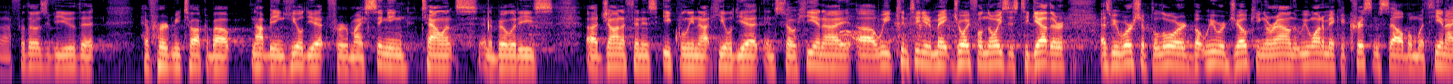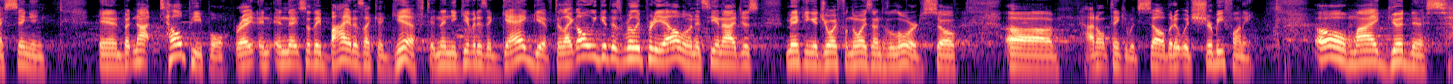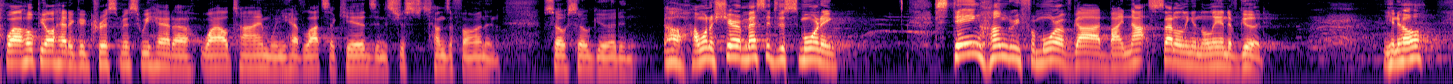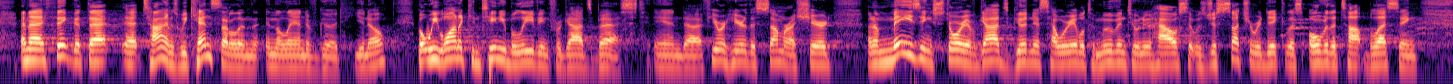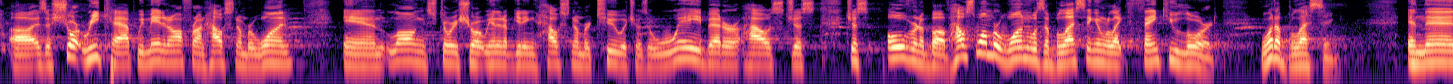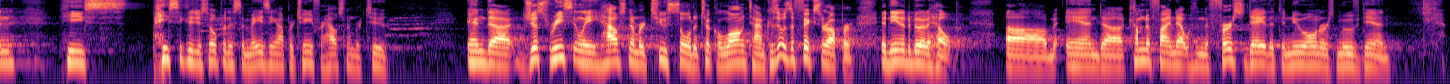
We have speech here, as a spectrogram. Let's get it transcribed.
Uh, for those of you that have heard me talk about not being healed yet for my singing talents and abilities, uh, Jonathan is equally not healed yet. And so he and I, uh, we continue to make joyful noises together as we worship the Lord. But we were joking around that we want to make a Christmas album with he and I singing. And, but not tell people, right? And, and they, so they buy it as like a gift, and then you give it as a gag gift. They're like, oh, we get this really pretty album, and it's he and I just making a joyful noise unto the Lord. So uh, I don't think it would sell, but it would sure be funny. Oh my goodness. Well, I hope you all had a good Christmas. We had a wild time when you have lots of kids and it's just tons of fun and so, so good. And oh, I want to share a message this morning staying hungry for more of God by not settling in the land of good. You know? And I think that, that at times we can settle in the, in the land of good, you know? But we want to continue believing for God's best. And uh, if you were here this summer, I shared an amazing story of God's goodness, how we were able to move into a new house. It was just such a ridiculous, over the top blessing. Uh, as a short recap, we made an offer on house number one. And long story short, we ended up getting house number two, which was a way better house, just, just over and above. House number one was a blessing, and we're like, thank you, Lord. What a blessing. And then he basically just opened this amazing opportunity for house number two. And uh, just recently, house number two sold. It took a long time because it was a fixer upper. It needed a bit of help. Um, and uh, come to find out, within the first day that the new owners moved in,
